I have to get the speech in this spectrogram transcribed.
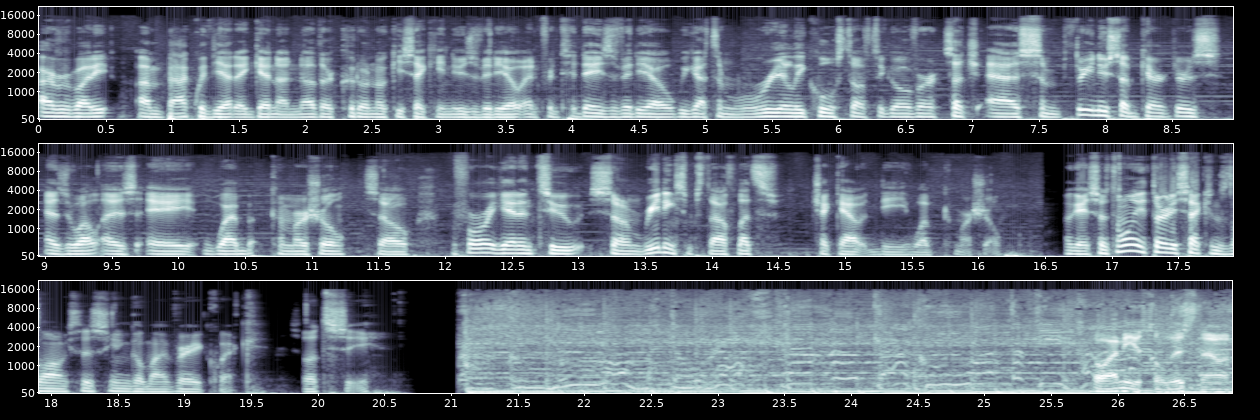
Hi everybody, I'm back with yet again another Kuro no Kiseki news video and for today's video we got some really cool stuff to go over such as some three new sub characters as well as a web commercial. So before we get into some reading some stuff, let's check out the web commercial. Okay, so it's only 30 seconds long so this can go by very quick. So let's see. Oh, I need to slow this down.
